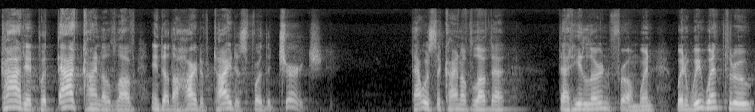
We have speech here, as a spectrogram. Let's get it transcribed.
God had put that kind of love into the heart of Titus for the church. That was the kind of love that, that he learned from. When, when we went through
